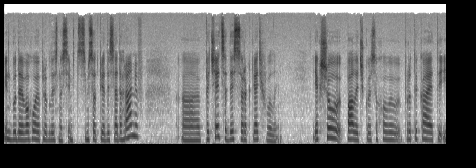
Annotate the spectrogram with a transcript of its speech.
він буде вагою приблизно 750 грамів, е, печеться десь 45 хвилин. Якщо паличкою сухою протикаєте і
